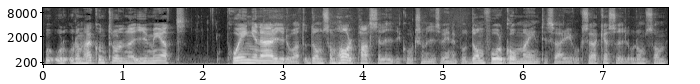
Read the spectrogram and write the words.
Och, och, och de här kontrollerna, i och med att Poängen är ju då att de som har pass eller ID-kort som Elisa var inne på, de får komma in till Sverige och söka asyl och de som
